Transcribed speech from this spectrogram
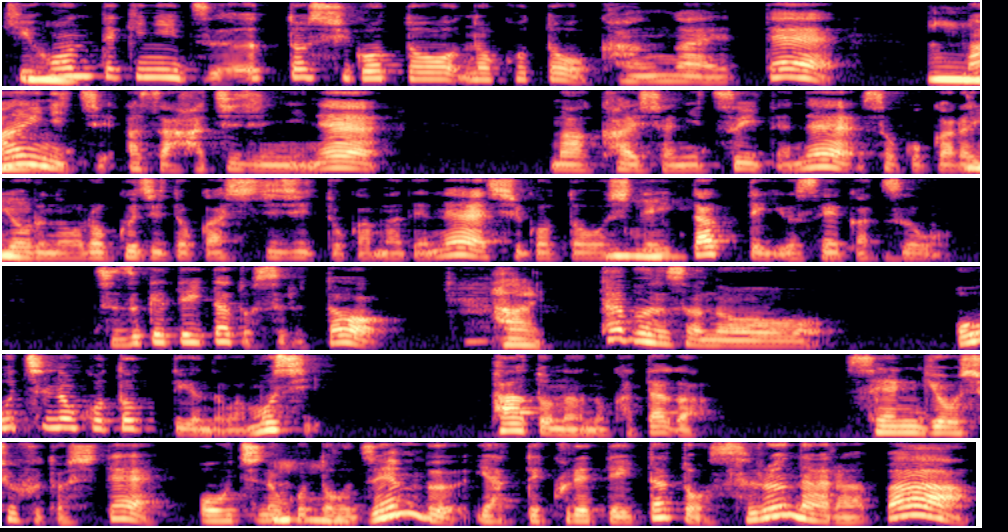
基本的にずっと仕事のことを考えて、うん、毎日朝8時にね、まあ、会社に着いてねそこから夜の6時とか7時とかまでね仕事をしていたっていう生活を続けていたとすると、はい、多分そのお家のことっていうのはもしパートナーの方が専業主婦としてお家のことを全部やってくれていたとするならば、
